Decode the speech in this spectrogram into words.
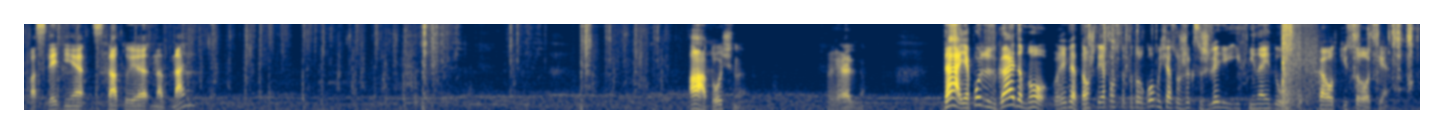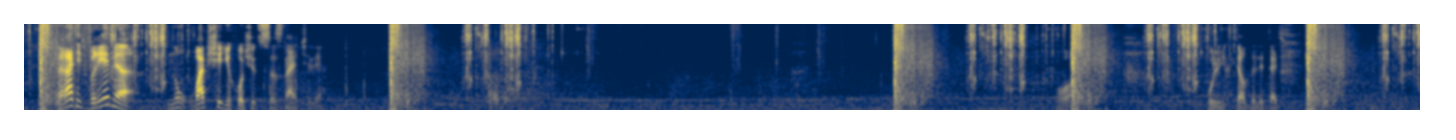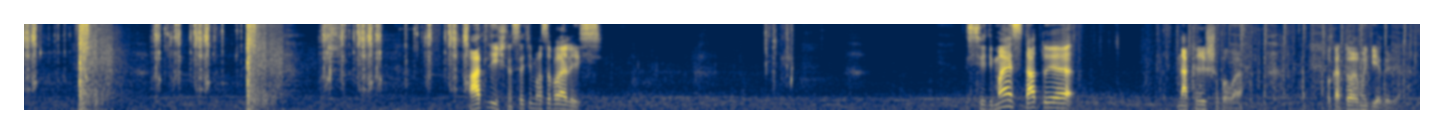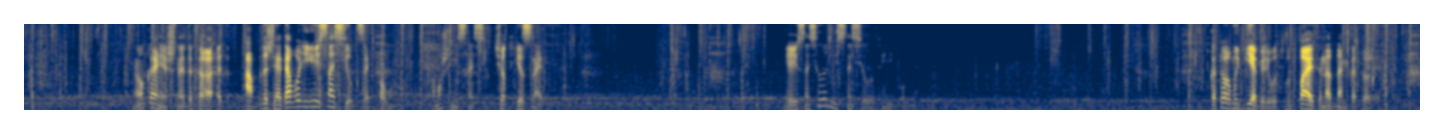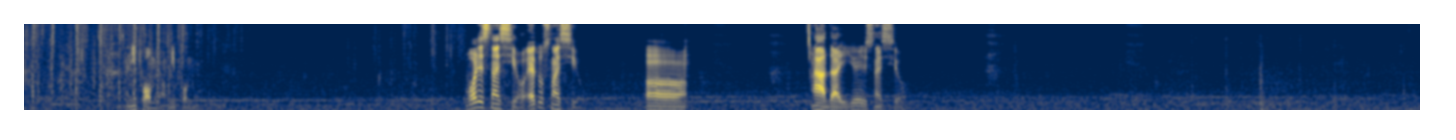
Последняя статуя над нами? А, точно. Реально. Да, я пользуюсь гайдом, но, ребят, потому что я просто по-другому сейчас уже, к сожалению, их не найду в короткие сроки. Тратить время, ну, вообще не хочется, знаете ли. О. Пуля не хотел долетать. Отлично, с этим разобрались. Седьмая статуя на крыше была, по которой мы бегали. Ну, конечно, это хоро... Это... А, подожди, я там вроде ее и сносил, кстати, по-моему. А может и не сносил. Черт ее знает. Я ее сносил или не сносил? Это я не помню. Котором мы бегали. Вот, вот по этой над нами, которая. Не помню, не помню. Вроде сносил. Эту сносил. А, а да, ее и сносил.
